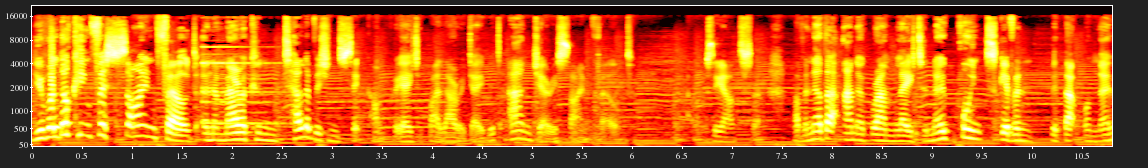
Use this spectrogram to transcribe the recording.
You were looking for Seinfeld, an American television sitcom created by Larry David and Jerry Seinfeld. Was the answer. I'll have another anagram later. No points given with that one, though.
